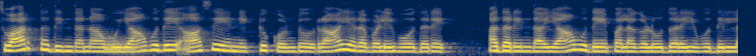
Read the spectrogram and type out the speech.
ಸ್ವಾರ್ಥದಿಂದ ನಾವು ಯಾವುದೇ ಆಸೆಯನ್ನಿಟ್ಟುಕೊಂಡು ರಾಯರ ಬಳಿ ಹೋದರೆ ಅದರಿಂದ ಯಾವುದೇ ಫಲಗಳು ದೊರೆಯುವುದಿಲ್ಲ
